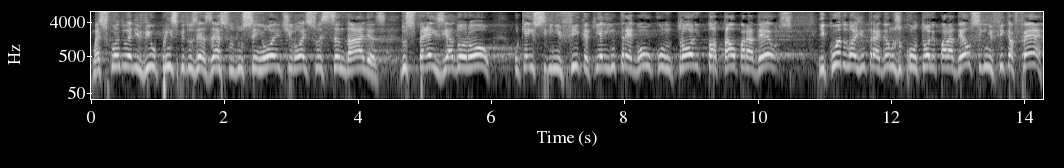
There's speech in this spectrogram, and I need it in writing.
Mas quando ele viu o príncipe dos exércitos do Senhor, ele tirou as suas sandálias dos pés e adorou, porque isso significa que ele entregou o controle total para Deus. E quando nós entregamos o controle para Deus, significa fé,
